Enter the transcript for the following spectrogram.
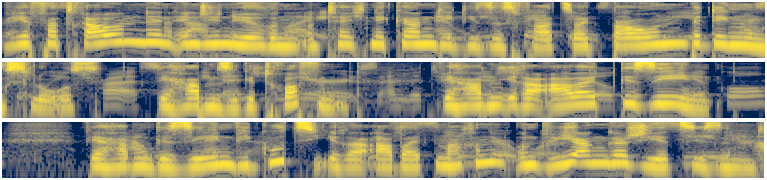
wir vertrauen den Ingenieuren und Technikern, die dieses Fahrzeug bauen, bedingungslos. Wir haben sie getroffen. Wir haben ihre Arbeit gesehen. Wir haben gesehen, wie gut sie ihre Arbeit machen und wie engagiert sie sind.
